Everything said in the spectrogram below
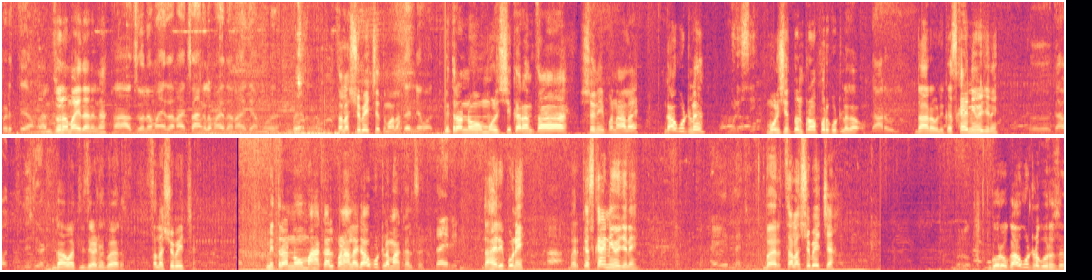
पडते आम्हाला. आणि जुनं मैदान आहे ना? हा जुनं मैदान आहे चांगलं मैदान आहे त्यामुळे. बरं. चला शुभेच्छा तुम्हाला. धन्यवाद. मित्रांनो मुळशीकरांचा शनी पण आलाय. गाव कुठलं? मुळशीत पण प्रॉपर कुठलं गाव? दारवली दारवली कसं काय नियोजन आहे? अं, गावात दिलीच गाडी. गावातलीच गाडी बरं. चला शुभेच्छा. मित्रांनो महाकाल पण आलाय. गाव कुठलं महाकालचं? डायरी दहारी पुणे. हा. बरं कसं काय नियोजन आहे? बरं चला शुभेच्छा. गुरु. गाव कुठलं गुरुचं?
